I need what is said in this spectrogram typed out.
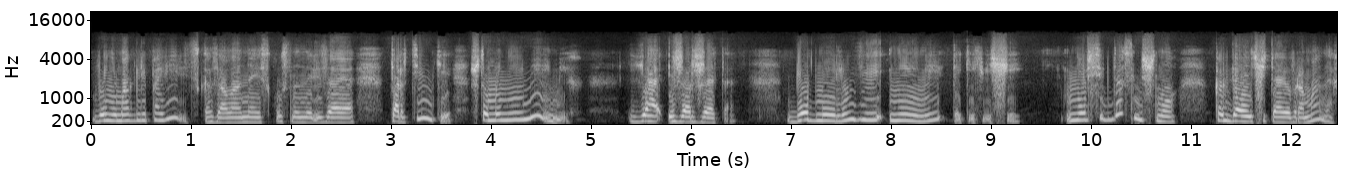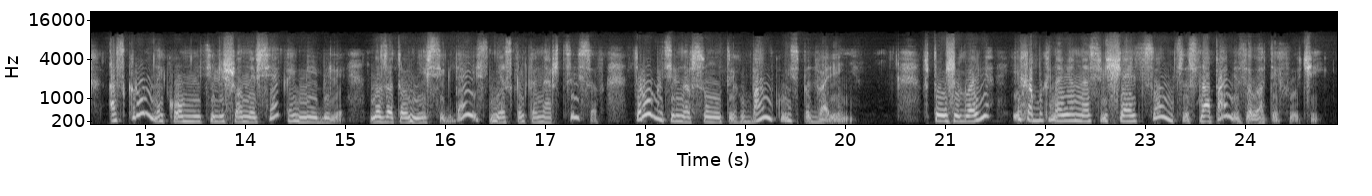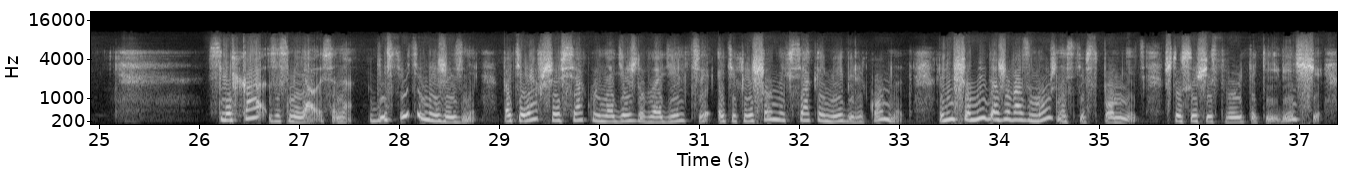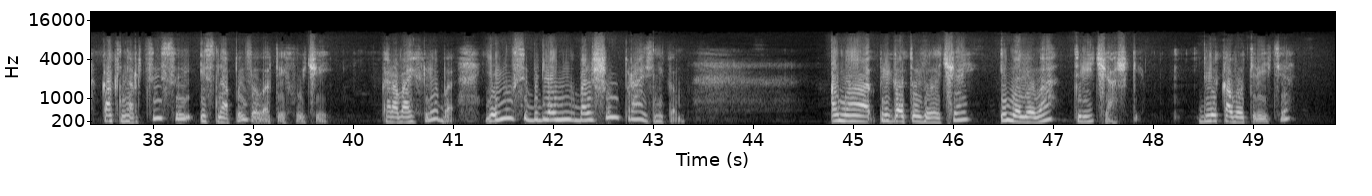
«Вы не могли поверить», — сказала она, искусно нарезая тортинки, «что мы не имеем их, я и Жоржета. Бедные люди не имеют таких вещей». Мне всегда смешно, когда я читаю в романах о скромной комнате, лишенной всякой мебели, но зато в ней всегда есть несколько нарциссов, трогательно всунутых в банку из-под варенья. В той же главе их обыкновенно освещает солнце снопами золотых лучей. Слегка засмеялась она. В действительной жизни, потерявшие всякую надежду владельцы этих лишенных всякой мебели комнат, лишены даже возможности вспомнить, что существуют такие вещи, как нарциссы и снопы золотых лучей. Каравай хлеба явился бы для них большим праздником. Она приготовила чай и налила три чашки. Для кого третья?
